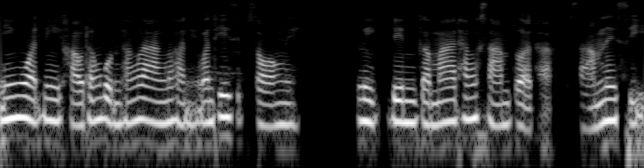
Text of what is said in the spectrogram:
มีงวดนี้เขาทั้งบนทั้งล่างเนาะค่ะนี่วันที่สิบสองนี่หลีกดินกับมาทั้งสามตัวค่ะสามในสี่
